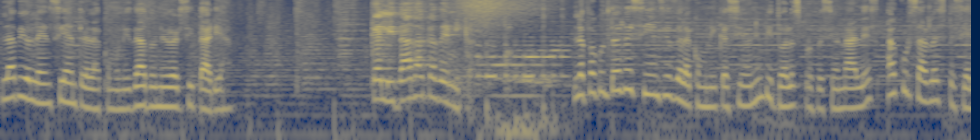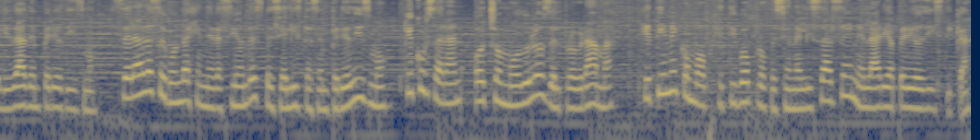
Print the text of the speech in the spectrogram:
la violencia entre la comunidad universitaria. Calidad académica. La Facultad de Ciencias de la Comunicación invitó a los profesionales a cursar la especialidad en periodismo. Será la segunda generación de especialistas en periodismo que cursarán ocho módulos del programa que tiene como objetivo profesionalizarse en el área periodística.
